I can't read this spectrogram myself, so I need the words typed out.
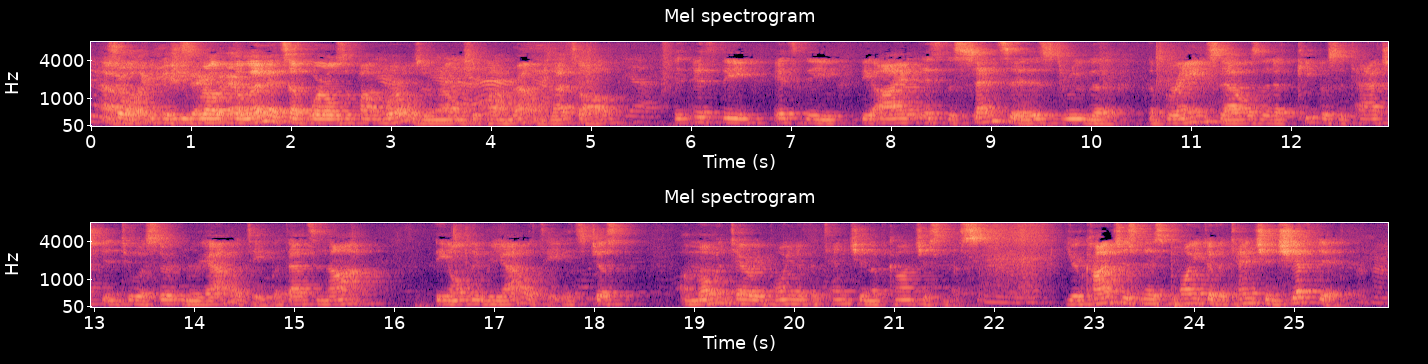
Yeah, So, well, like, you because could you say broke the limits of worlds upon Yeah. worlds and Yeah. realms upon realms. That's all. Yeah. It, it's the it's the the eye. It's the senses through the the brain cells that uh, keep us attached into a certain reality. But that's not the only reality. It's just a momentary point of attention of consciousness. Your consciousness point of attention shifted. Mhm.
